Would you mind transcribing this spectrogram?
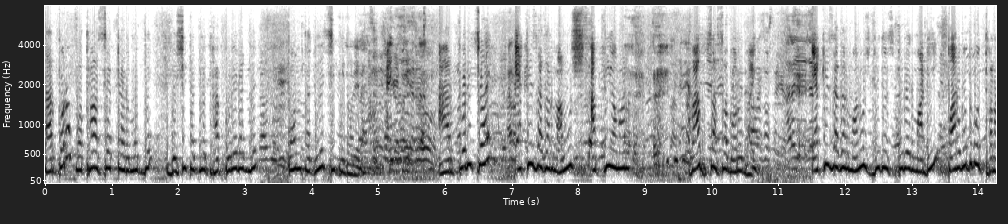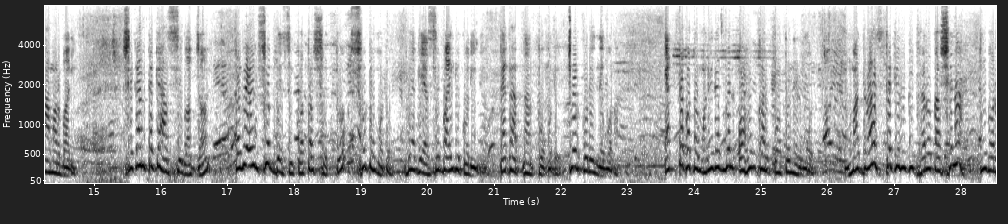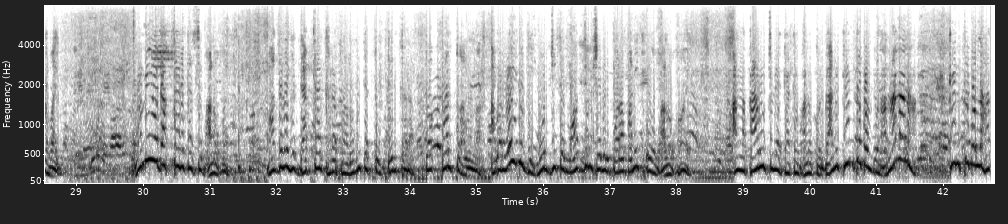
তারপরও কথা আছে একটার মধ্যে, বেশি থাকলে ভাগ করে রাখবেন, কম থাকলে চিপি ধরে রাখবেন। আর পরিচয়, একই জায়গার মানুষ, আপনি আমার বাপ চাষা বড় ভাই, একই জায়গার মানুষ দিনাজপুরের মাটি, পার্বতীপুর থানা আমার বাড়ি। সেখান থেকে আসছি বাপজন তবে ঔষধ বেশি, কথা সত্য ছোট মোটো ব্যাগে আছে, বাইরে করি। টাকা আপনার পকেটে চোর করে নেব না। একটা কথা মনে রাখবেন, অহংকার পতনের মূল মাদ্রাস থেকে রুগী ফেরত আসে না? কি বড় ভাই? আমিও ডাক্তারের কাছে ভালো হয় মাদ্রাসের ডাক্তার খারাপ না, রুগীটা একটু বের খারাপ। তৎকাল তো আল্লাহ। আবার ওই রুগী মসজিদে মহাজন সাহেবের পরা পানি খেয়েও ভালো হয়। আল্লাহ কারও চুলে তাকে ভালো করবে? আমি কিনতে বলব না না না। কিনতে বললে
